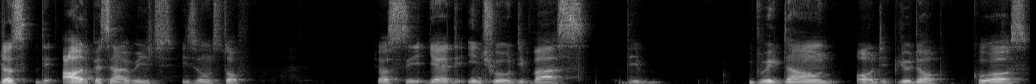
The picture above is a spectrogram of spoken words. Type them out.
Just the how the person arranged his own stuff. Just see yeah the intro the verse the breakdown or the build up chorus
